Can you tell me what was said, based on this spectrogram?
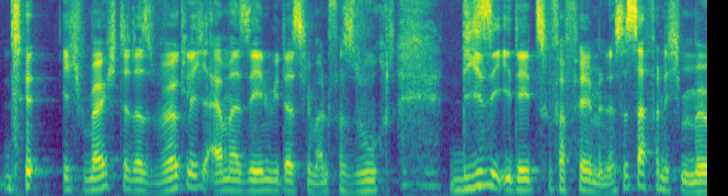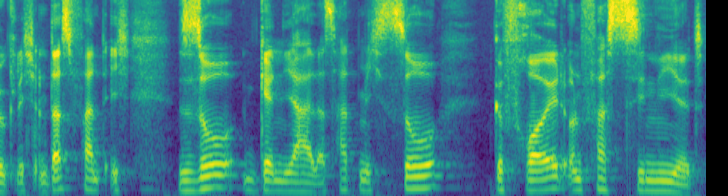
ich möchte das wirklich einmal sehen, wie das jemand versucht, diese Idee zu verfilmen. Es ist einfach nicht möglich. Und das fand ich so genial. Das hat mich so gefreut und fasziniert.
